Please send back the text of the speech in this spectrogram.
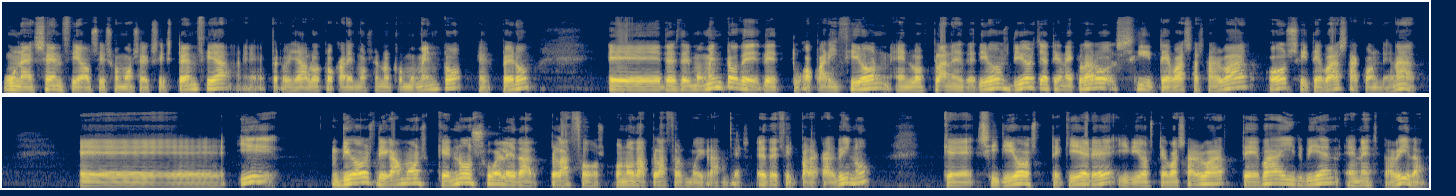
una esencia o si somos existencia, eh, pero ya lo tocaremos en otro momento, espero. Eh, desde el momento de, tu aparición en los planes de Dios, Dios ya tiene claro si te vas a salvar o si te vas a condenar. Eh, y Dios, digamos, que no suele dar plazos o no da plazos muy grandes. Es decir, para Calvino, que si Dios te quiere y Dios te va a salvar, te va a ir bien en esta vida.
